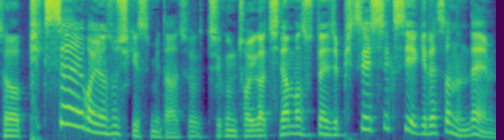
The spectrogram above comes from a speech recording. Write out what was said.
저 픽셀 관련 소식이 있습니다. 저 지금 저희가 지난 방송 때 이제 픽셀 6 얘기를 했었는데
